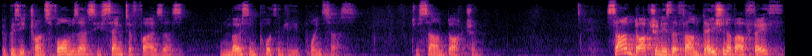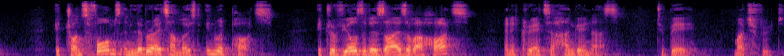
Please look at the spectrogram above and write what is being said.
because He transforms us, He sanctifies us, and most importantly, He points us to sound doctrine. Sound doctrine is the foundation of our faith. It transforms and liberates our most inward parts. It reveals the desires of our hearts, and it creates a hunger in us to bear much fruit.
